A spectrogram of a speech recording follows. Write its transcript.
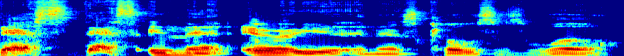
that's that's in that area and that's close as well.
